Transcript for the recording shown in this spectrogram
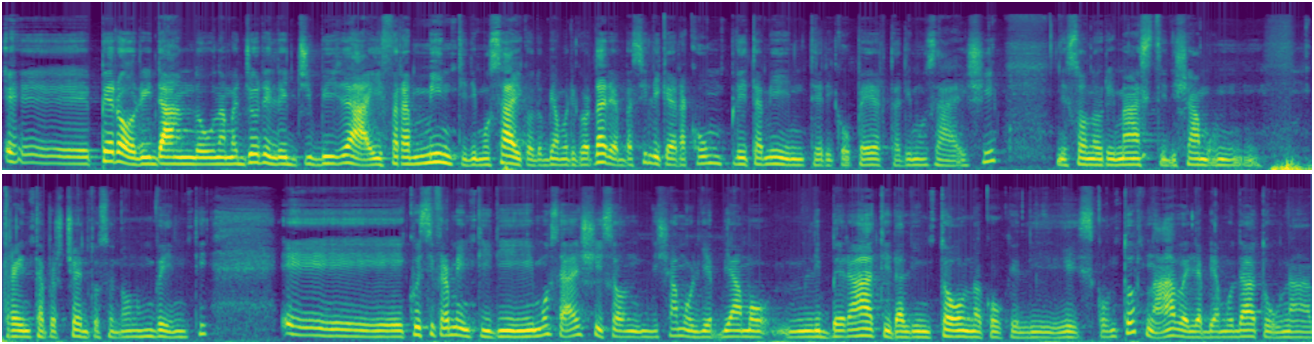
eh, però ridando una maggiore leggibilità ai frammenti di mosaico, dobbiamo ricordare che la basilica era completamente ricoperta di mosaici, ne sono rimasti diciamo un 30% se non un 20%, e questi frammenti di mosaici sono, diciamo, li abbiamo liberati dall'intonaco che li scontornava gli abbiamo dato una,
